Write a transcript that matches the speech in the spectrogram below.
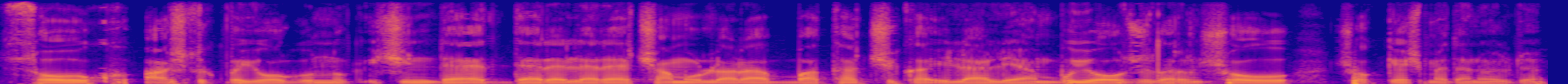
Soğuk, açlık ve yorgunluk içinde derelere, çamurlara bata çıka ilerleyen bu yolcuların çoğu çok geçmeden öldü.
